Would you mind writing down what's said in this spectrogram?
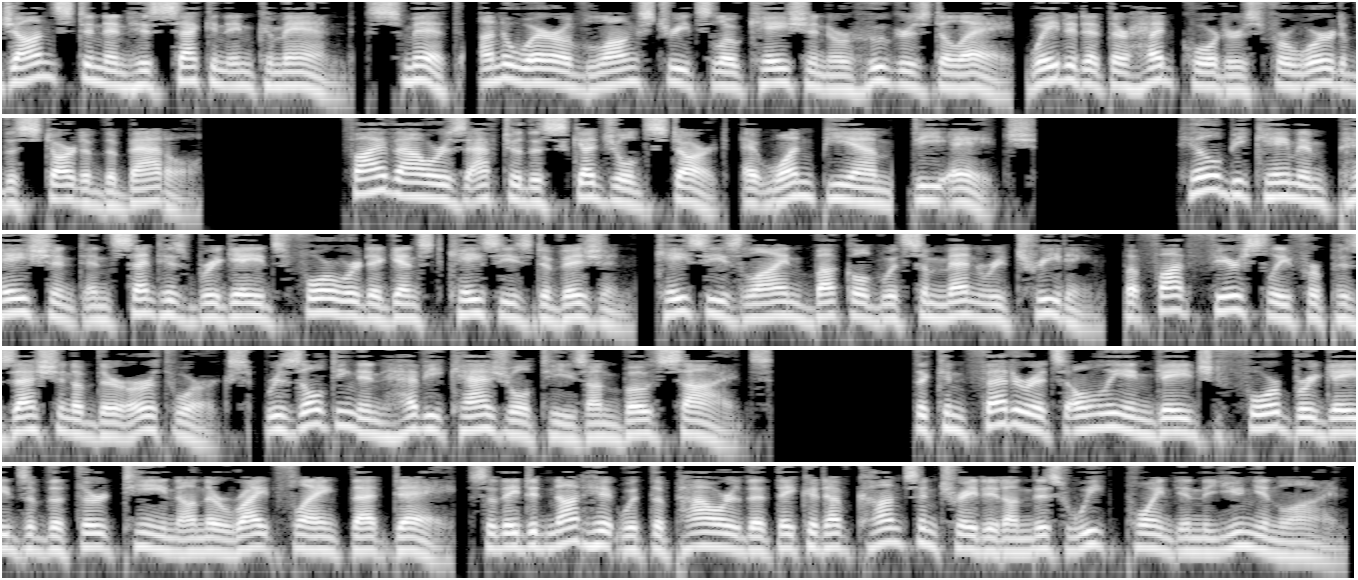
Johnston and his second-in-command, Smith, unaware of Longstreet's location or Huger's delay, waited at their headquarters for word of the start of the battle. Five hours after the scheduled start, at 1 p.m., D.H. Hill became impatient and sent his brigades forward against Casey's division. Casey's line buckled with some men retreating, but fought fiercely for possession of their earthworks, resulting in heavy casualties on both sides. The Confederates only engaged four brigades of the 13 on their right flank that day, so they did not hit with the power that they could have concentrated on this weak point in the Union line.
